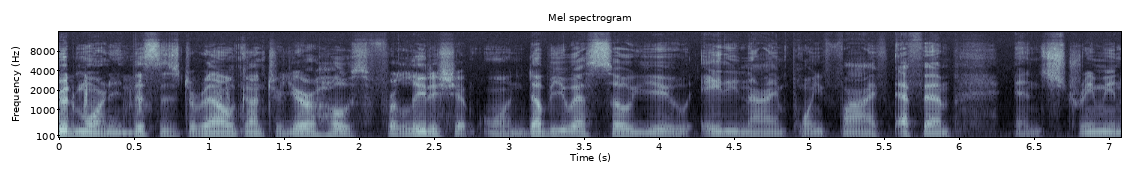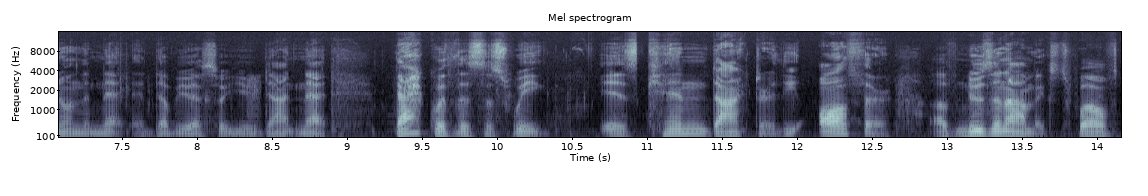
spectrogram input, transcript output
Good morning. This is Darrell Gunter, your host for Leadership on WSOU 89.5 FM and streaming on the net at WSOU.net. Back with us this week is Ken Doctor, the author of Newsonomics 12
